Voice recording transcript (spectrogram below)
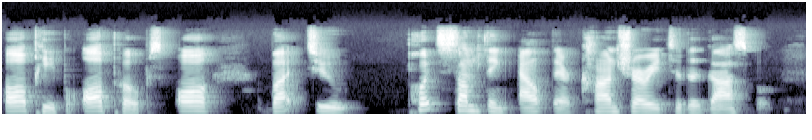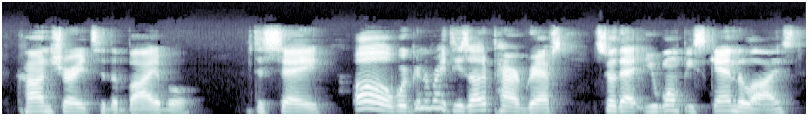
all people, all popes, all, but to put something out there contrary to the gospel, contrary to the Bible, to say, oh, we're going to write these other paragraphs so that you won't be scandalized.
